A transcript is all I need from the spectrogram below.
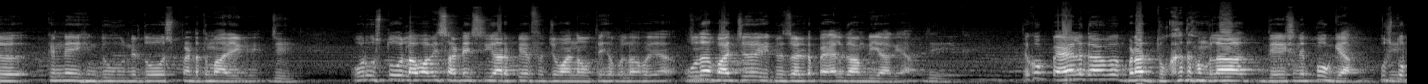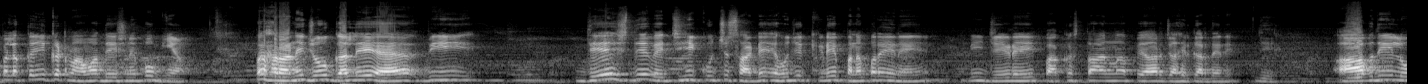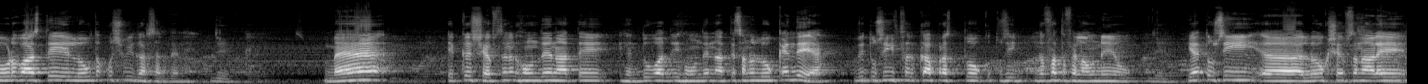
ਕਿੰਨੇ ਹਿੰਦੂ નિર્ਦੋਸ਼ ਪੰਡਤ ਮਾਰੇ ਗਏ। ਜੀ। ਔਰ ਉਸ ਤੋਂ ਇਲਾਵਾ ਵੀ ਸਾਡੇ ਸੀਆਰਪੀਐਫ ਜਵਾਨਾਂ ਉੱਤੇ ਹਮਲਾ ਹੋਇਆ। ਉਹਦਾ ਬਾਅਦ ਚ ਇੱਕ ਰਿਜ਼ਲਟ ਪਹਿਲਗਾਮ ਵੀ ਆ ਗਿਆ। ਜੀ। ਦੇਖੋ ਪਹਿਲਗਾਮ ਬੜਾ ਦੁਖਦ ਹਮਲਾ ਦੇਸ਼ ਨੇ ਭੋਗਿਆ। ਉਸ ਤੋਂ ਪਹਿਲਾਂ ਕਈ ਘਟਨਾਵਾਂ ਦੇਸ਼ ਨੇ ਭੋਗੀਆਂ। ਪਰ ਹੈਰਾਨੀ ਜੋ ਗੱਲ ਇਹ ਹੈ ਵੀ ਦੇਸ਼ ਦੇ ਵਿੱਚ ਹੀ ਕੁਝ ਸਾਡੇ ਇਹੋ ਜਿਹੇ ਕੀੜੇ ਪਨਪ ਰਹੇ ਨੇ ਵੀ ਜਿਹੜੇ ਪਾਕਿਸਤਾਨ ਨਾਲ ਪਿਆਰ ਜ਼ਾਹਿਰ ਕਰਦੇ ਨੇ। ਜੀ। ਆਪ ਦੀ ਲੋੜ ਵਾਸਤੇ ਇਹ ਲੋਕ ਤਾਂ ਕੁਝ ਵੀ ਕਰ ਸਕਦੇ ਨੇ। ਜੀ। ਮੈਂ ਇੱਕ ਸ਼ਿਵ ਸੈਨਿਕ ਹੋਣ ਦੇ ਨਾਤੇ ਹਿੰਦੂਵਾਦੀ ਹੋਣ ਦੇ ਨਾਤੇ ਸਾਨੂੰ ਲੋਕ ਕਹਿੰਦੇ ਆ ਵੀ ਤੁਸੀਂ ਫਿਰਕਾ ਪ੍ਰਸਤ ਲੋਕ ਤੁਸੀਂ ਨਫ਼ਰਤ ਫੈਲਾਉਂਦੇ ਹੋ ਜੀ। ਜਾਂ ਤੁਸੀਂ ਲੋਕ ਸ਼ਿਵ ਸੈਨਾ ਵਾਲੇ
